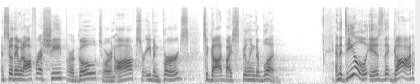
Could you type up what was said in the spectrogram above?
And so they would offer a sheep or a goat or an ox or even birds to God by spilling their blood. And the deal is that God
